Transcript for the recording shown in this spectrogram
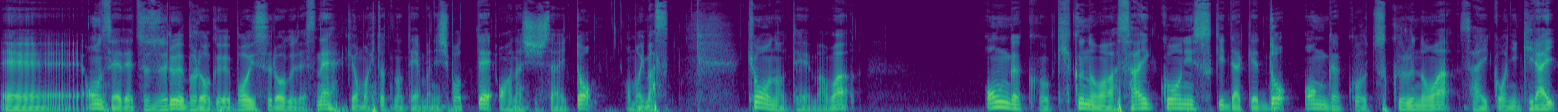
えー音声で綴るブログ、ボイスログですね。今日も一つのテーマに絞ってお話ししたいと思います。今日のテーマは、音楽を聴くのは最高に好きだけど、音楽を作るのは最高に嫌い。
